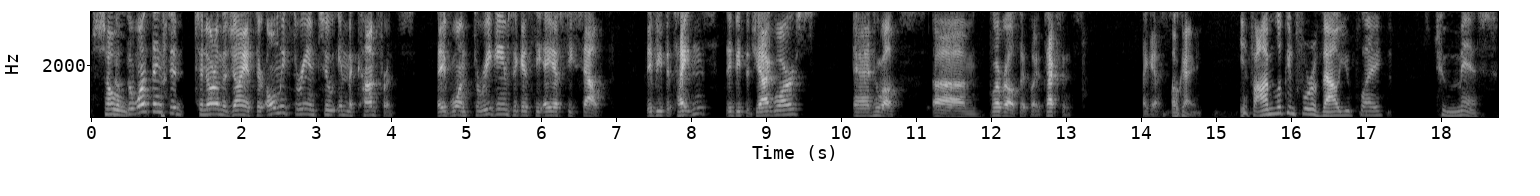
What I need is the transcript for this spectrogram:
So the, the, one thing to, to note on the Giants, they're only three and two in the conference. They've won three games against the AFC South. They beat the Titans, they beat the Jaguars, and who else? Um, whoever else they play, Texans, I guess. Okay, if I'm looking for a value play to miss,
